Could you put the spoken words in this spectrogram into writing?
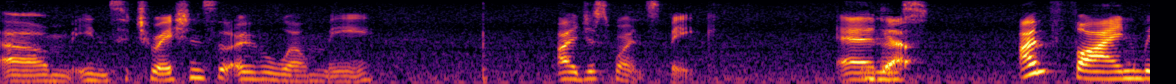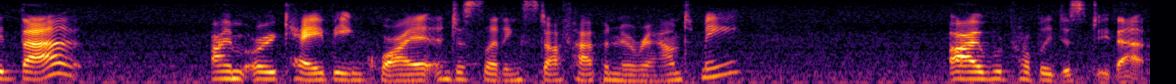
um, in situations that overwhelm me. I just won't speak, and Yeah. I'm fine with that. I'm okay being quiet and just letting stuff happen around me. I would probably just do that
